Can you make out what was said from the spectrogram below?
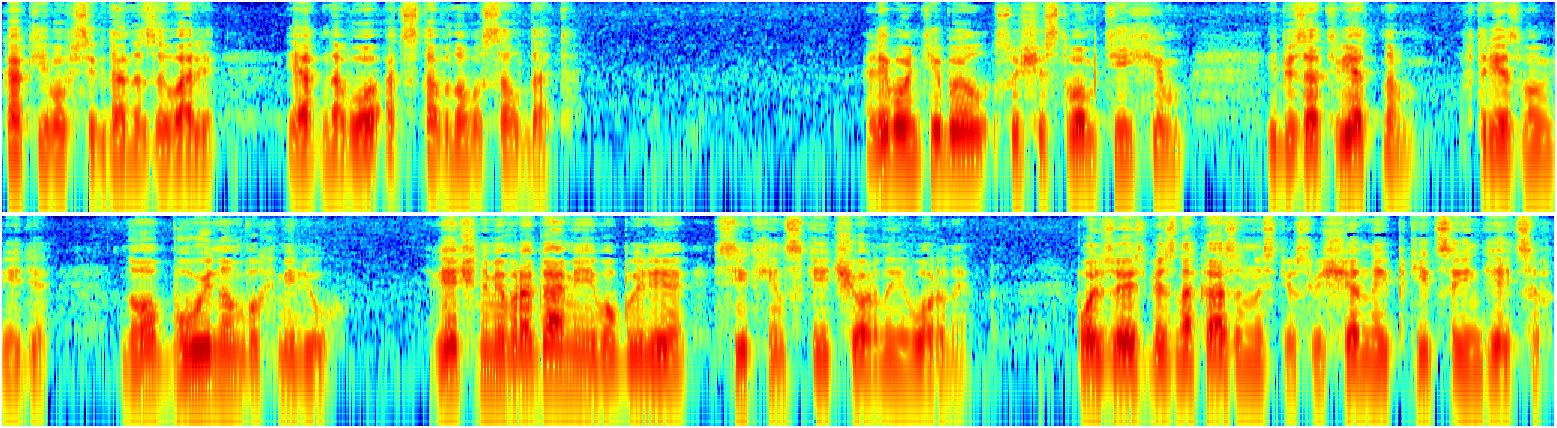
как его всегда называли, и одного отставного солдата. Левонтий был существом тихим и безответным в трезвом виде, но буйным в охмелю. Вечными врагами его были ситхинские черные вороны. Пользуясь безнаказанностью, священные птицы индейцев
